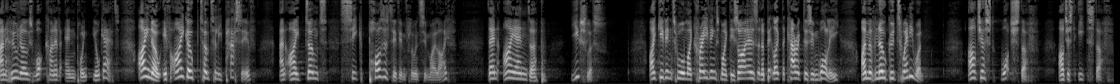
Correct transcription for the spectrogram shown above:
And who knows what kind of endpoint you'll get. I know if I go totally passive and I don't seek positive influence in my life, then I end up useless. I give in to all my cravings, my desires, and a bit like the characters in WALL-E, I'm of no good to anyone. I'll just watch stuff. I'll just eat stuff.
